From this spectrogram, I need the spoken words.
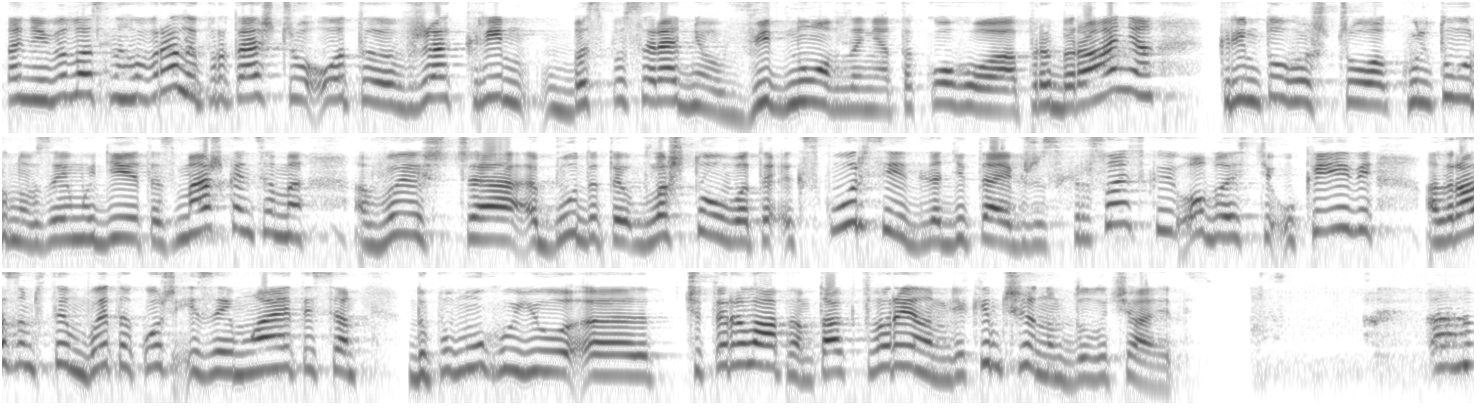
Таню, ви власне говорили про те, що от е, вже крім безпосередньо відновлення такого прибирання, крім того, що культурно взаємодіяти з мешканцями, ви ще будете влаштовувати екскурсії для дітей вже з Херсонської області у Києві. Але разом з тим ви також і займаєтеся допомогою е, чотирилапим, так тваринам. Яким чином долучаєтесь? Ну,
